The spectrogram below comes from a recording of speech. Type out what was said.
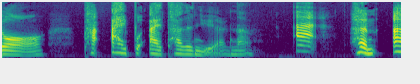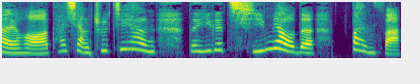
哦，他爱不爱他的女儿呢？爱，很爱哈。他想出这样的一个奇妙的办法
